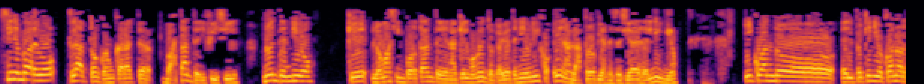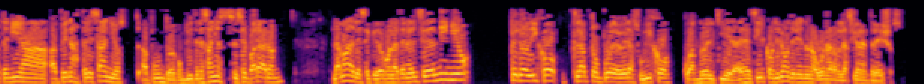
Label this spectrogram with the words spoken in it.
Sin embargo, Clapton, con un carácter bastante difícil, no entendió que lo más importante en aquel momento que había tenido un hijo eran las propias necesidades del niño. Y cuando el pequeño Connor tenía apenas tres años, a punto de cumplir tres años, se separaron. La madre se quedó con la tenencia del niño pero dijo, Clapton puede ver a su hijo cuando él quiera, es decir, continuamos teniendo una buena relación entre ellos.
